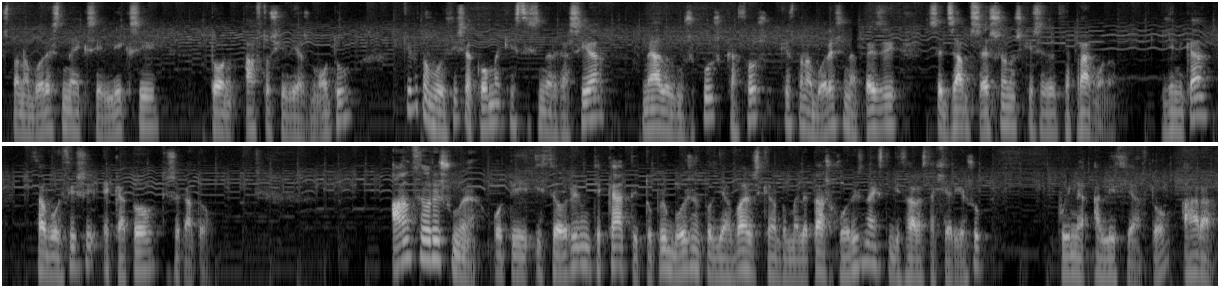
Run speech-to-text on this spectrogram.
στο να μπορέσει να εξελίξει τον αυτοσχεδιασμό του και θα τον βοηθήσει ακόμα και στη συνεργασία με άλλους μουσικούς καθώς και στο να μπορέσει να παίζει σε jam sessions και σε τέτοια πράγματα. Γενικά θα βοηθήσει 100%. Αν θεωρήσουμε ότι η θεωρία είναι και κάτι το οποίο μπορείς να το διαβάζεις και να το μελετάς χωρίς να έχεις την κιθάρα στα χέρια σου, που είναι αλήθεια αυτό, άρα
